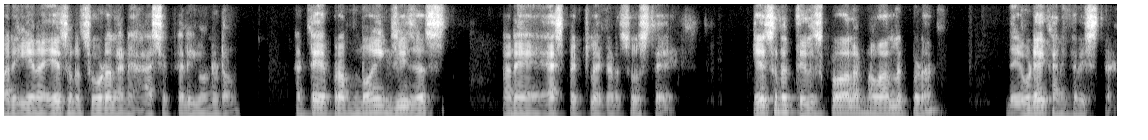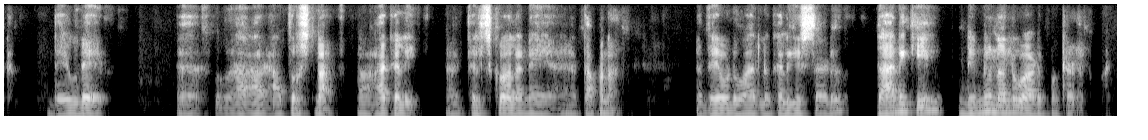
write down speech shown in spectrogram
మరి ఈయన యేసును చూడాలనే ఆశ కలిగి ఉండటం. అంటే ఫ్రమ్ నోయింగ్ జీసస్ అనే ఆస్పెక్ట్లో ఇక్కడ చూస్తే యేసును తెలుసుకోవాలన్న వాళ్ళకు కూడా దేవుడే కనికరిస్తాడు. దేవుడే ఆ, తృష్ణ ఆ ఆకలి తెలుసుకోవాలనే తపన దేవుడు వారిలో కలిగిస్తాడు. దానికి నిన్ను నన్ను వాడుకుంటాడు అనమాట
